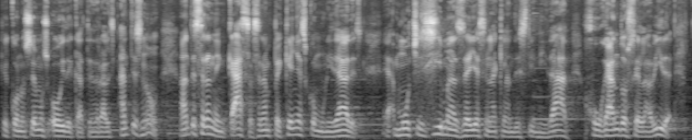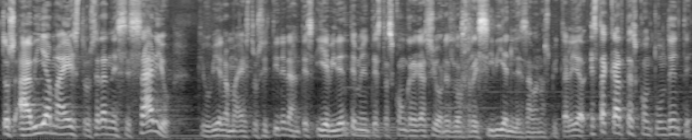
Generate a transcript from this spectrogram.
que conocemos hoy de catedrales. Antes no, antes eran en casas, eran pequeñas comunidades, eh, muchísimas de ellas en la clandestinidad, jugándose la vida. Entonces había maestros, era necesario que hubiera maestros itinerantes y evidentemente estas congregaciones los recibían les daban hospitalidad. Esta carta es contundente.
